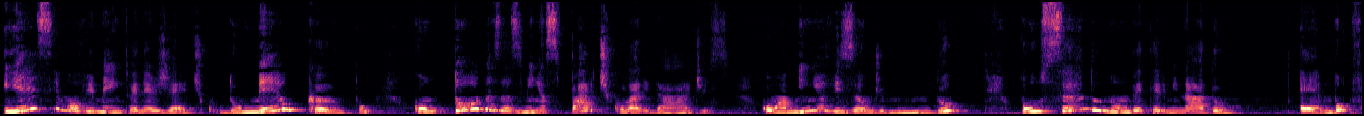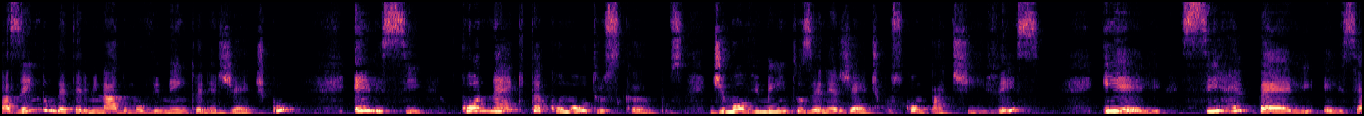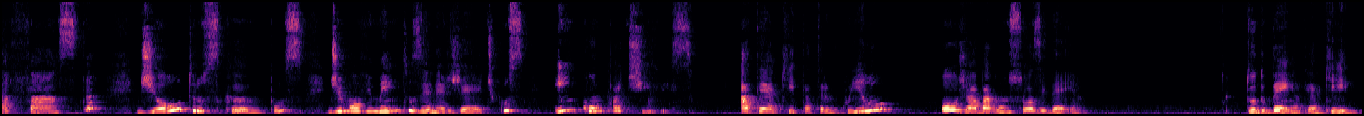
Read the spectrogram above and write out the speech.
E esse movimento energético do meu campo, com todas as minhas particularidades, com a minha visão de mundo, pulsando num determinado, é, fazendo um determinado movimento energético, ele se conecta com outros campos de movimentos energéticos compatíveis e ele se repele, ele se afasta de outros campos de movimentos energéticos incompatíveis. Até aqui tá tranquilo ou já bagunçou as ideias? Tudo bem até aqui?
